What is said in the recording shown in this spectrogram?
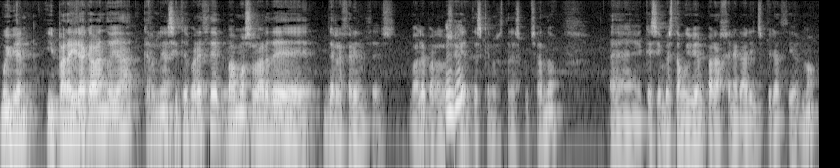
Muy bien, y para ir acabando ya, Carolina, si te parece, vamos a hablar de, referencias, ¿vale? Para los clientes que nos están escuchando, eh, que siempre está muy bien para generar inspiración, ¿no?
